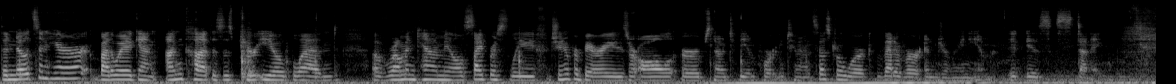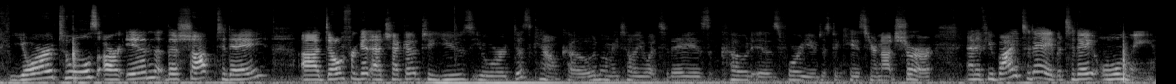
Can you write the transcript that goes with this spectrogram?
The notes in here, by the way, again, uncut. This is pure EO blend of Roman chamomile, cypress leaf, juniper berries are all herbs known to be important to ancestral work, vetiver, and geranium. It is stunning. Your tools are in the shop today. Uh, don't forget at checkout to use your discount code. Let me tell you what today's code is for you, just in case you're not sure. And if you buy today, but today only,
